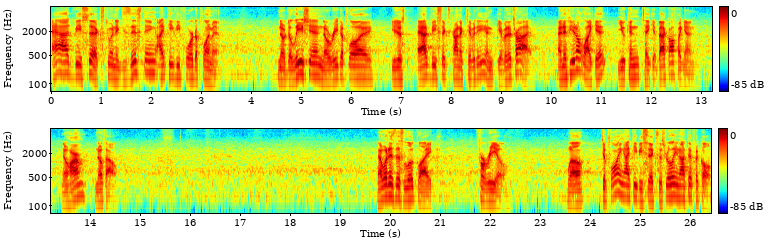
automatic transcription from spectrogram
add v6 to an existing IPv4 deployment. No deletion, no redeploy. You just add v6 connectivity and give it a try. And if you don't like it, you can take it back off again. No harm, no foul. Now, what does this look like for real? Well, deploying IPv6 is really not difficult.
